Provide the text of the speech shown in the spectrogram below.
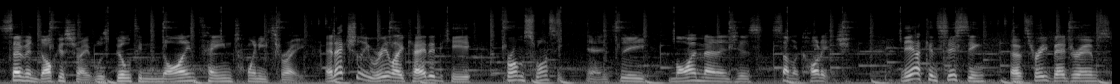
7 Docker Street was built in 1923. And actually relocated here from Swansea. Yeah, it's the mine manager's summer cottage. Now consisting of three bedrooms,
